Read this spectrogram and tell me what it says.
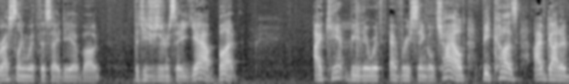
wrestling with this idea about the teachers are going to say, yeah, but I can't be there with every single child because I've got a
